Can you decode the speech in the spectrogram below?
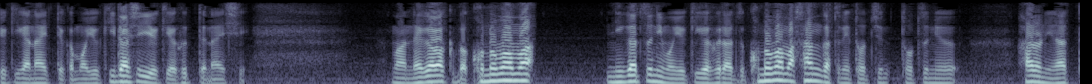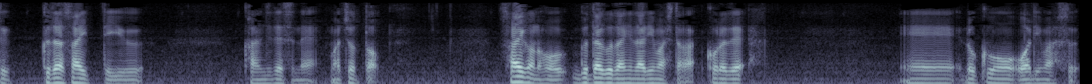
雪がないっていうか、もう雪らしい雪が降ってないし、まあ願わくばこのまま2月にも雪が降らず、このまま3月に突入、春になってくださいっていう感じですね。まあちょっと、最後の方グダグダになりましたが、これで。えー、録音を終わります。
